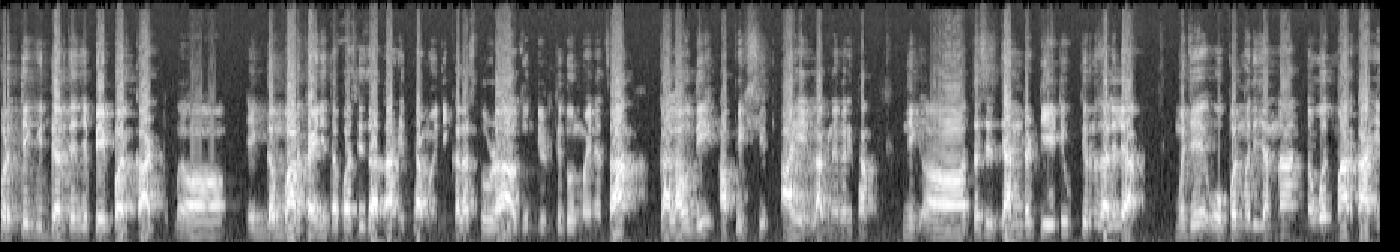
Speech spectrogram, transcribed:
प्रत्येक विद्यार्थ्यांचे पेपर काट एकदम बारकाईने तपासले जात आहेत. त्यामुळे निकालास थोडा अजून दीड ते दोन महिन्याचा कालावधी अपेक्षित आहे लागण्याकरिता. नि- तसेच त्यानंतर टीईटी उत्तीर्ण झालेल्या म्हणजे ओपनमध्ये ज्यांना नव्वद मार्क आहेत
